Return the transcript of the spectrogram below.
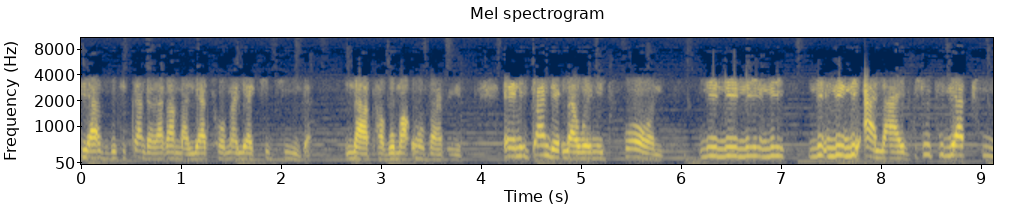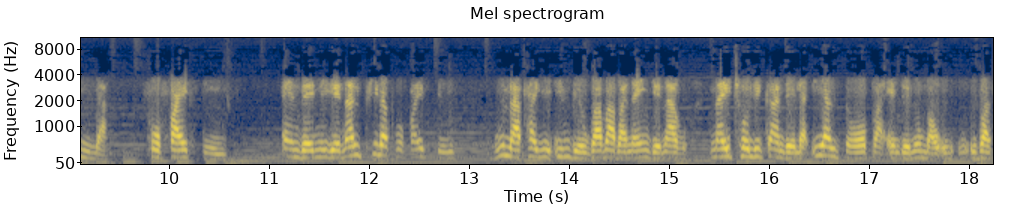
siyazi ukuthi iqanda lakama liyathoma liyakhithika lapha kuma-ovaries. And iqandela when it fall li- li- li- li- li- li- li-alive kusho ukuthi liyaphila for five days. And then-ke naliphila for five days kulapha-ke imbewu kababa nayingenako nayithola ikandela iyalidobha and then uma uba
